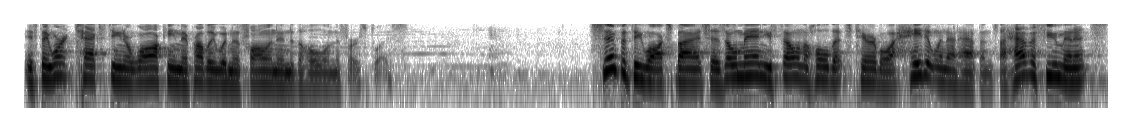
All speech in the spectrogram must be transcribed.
If they weren't texting or walking, they probably wouldn't have fallen into the hole in the first place. Sympathy walks by and says, Oh man, you fell in the hole. That's terrible. I hate it when that happens. I have a few minutes.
